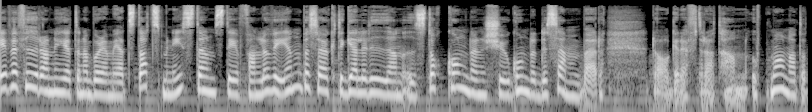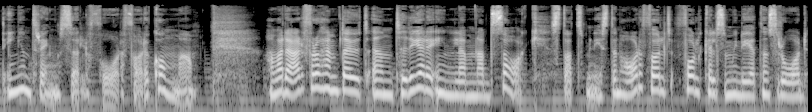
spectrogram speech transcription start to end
TV4-nyheterna börjar med att statsministern Stefan Löfven besökte Gallerian i Stockholm den 20 december, dagar efter att han uppmanat att ingen trängsel får förekomma. Han var där för att hämta ut en tidigare inlämnad sak. Statsministern har följt Folkhälsomyndighetens råd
